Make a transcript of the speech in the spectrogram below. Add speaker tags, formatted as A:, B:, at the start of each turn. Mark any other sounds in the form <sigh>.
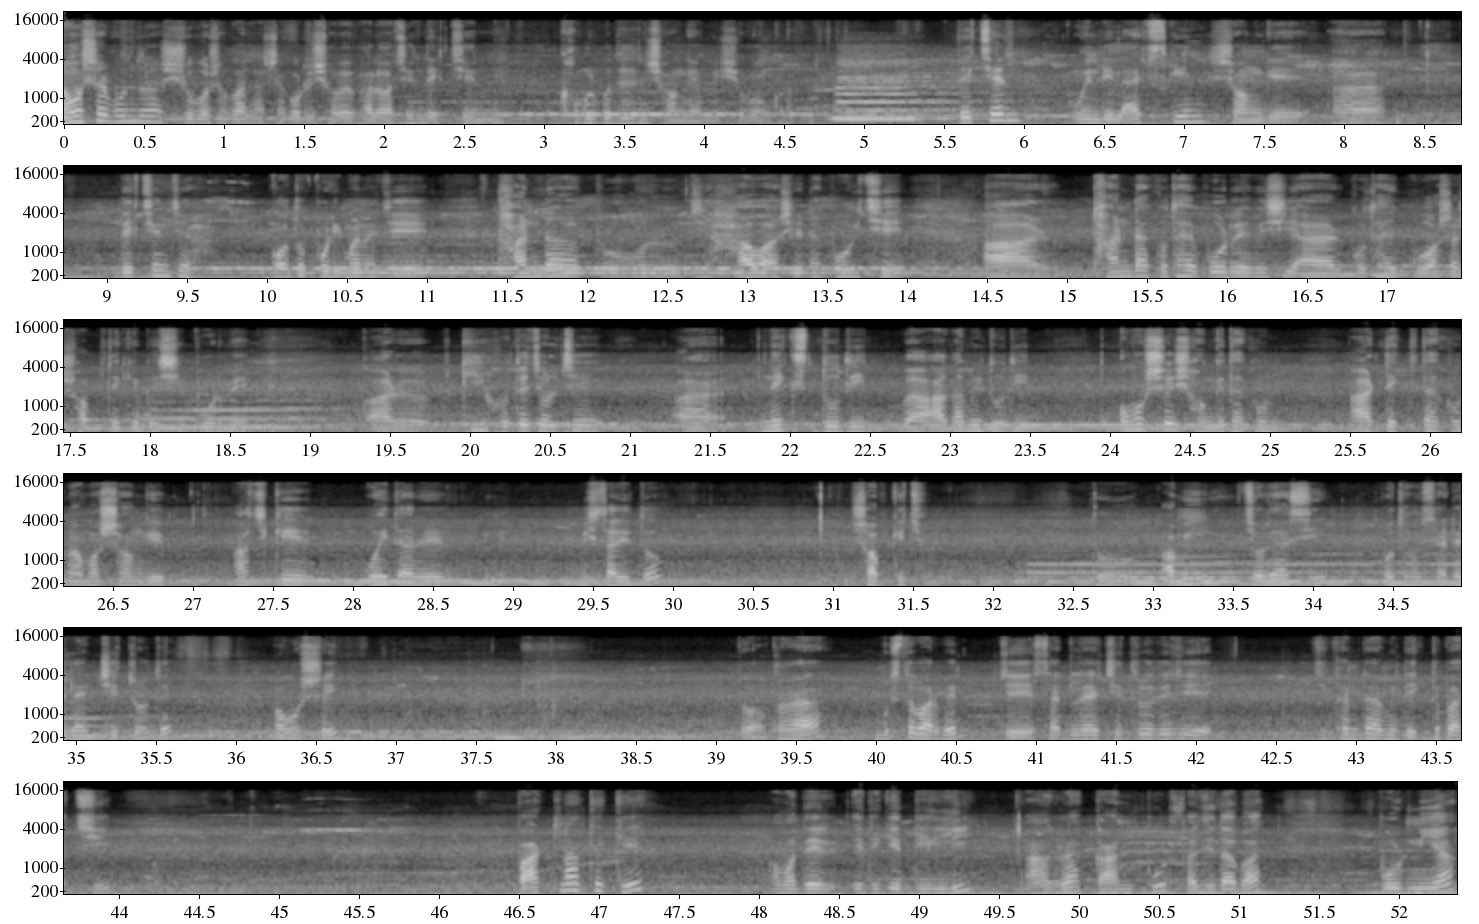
A: নমস্কার বন্ধুরা, শুভ সকাল। আশা করি সবাই ভালো আছেন। দেখছেন খবর প্রতিদিন সঙ্গে আমি শুভঙ্কর। দেখছেন উইন্ডি লাইফ স্কিন সঙ্গে দেখছেন যে কত পরিমাণে যে ঠান্ডা, প্রবল যে হাওয়া সেটা বইছে, আর ঠান্ডা কোথায় পড়বে বেশি, আর কোথায় কুয়াশা সব থেকে বেশি পড়বে, আর কি হতে চলছে, আর নেক্সট দুদিন বা আগামী দুদিন অবশ্যই সঙ্গে থাকুন, আর দেখতে থাকুন আমার সঙ্গে আজকে ওয়েদারের বিস্তারিত সব কিছু। তো আমি চলে আসি প্রথমে স্যাটেলাইট চিত্রতে, অবশ্যই। তো আপনারা বুঝতে পারবেন যে স্যাটেলাইট চিত্রতে যে যেখানটা আমি দেখতে পাচ্ছি, পাটনা থেকে আমাদের এদিকে দিল্লি, আগ্রা, কানপুর ফাজিদাবাদ পূর্ণিয়া,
